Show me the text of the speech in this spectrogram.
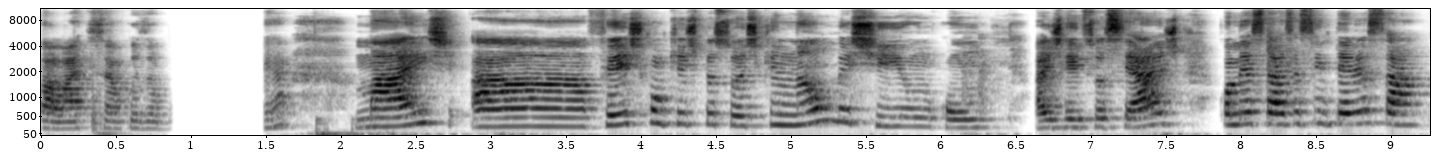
falar que isso é uma coisa boa mas ah, fez com que as pessoas que não mexiam com as redes sociais começassem a se interessar,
